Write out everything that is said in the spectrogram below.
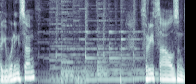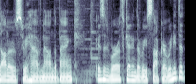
Are you winning, son? $3,000 we have now in the bank. Is it worth getting the restocker? We need to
